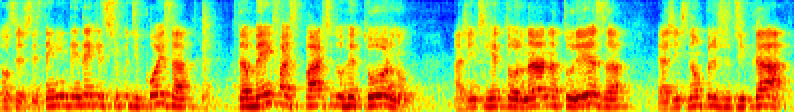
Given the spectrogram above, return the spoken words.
Ou seja, vocês têm que entender que esse tipo de coisa também faz parte do retorno. A gente retornar à natureza é a gente não prejudicar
